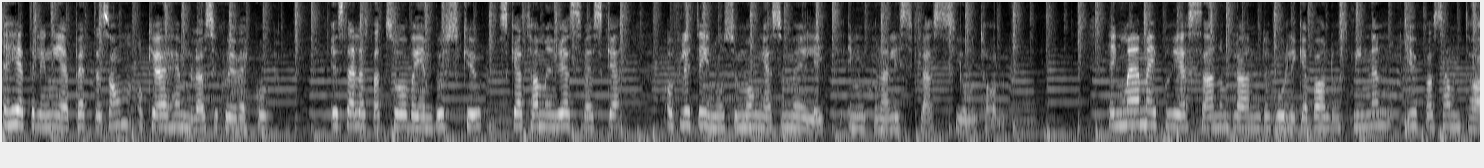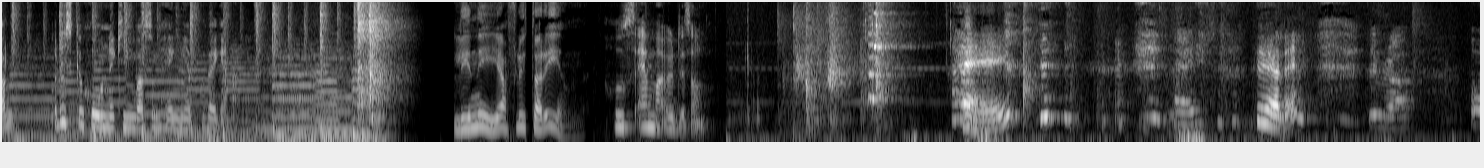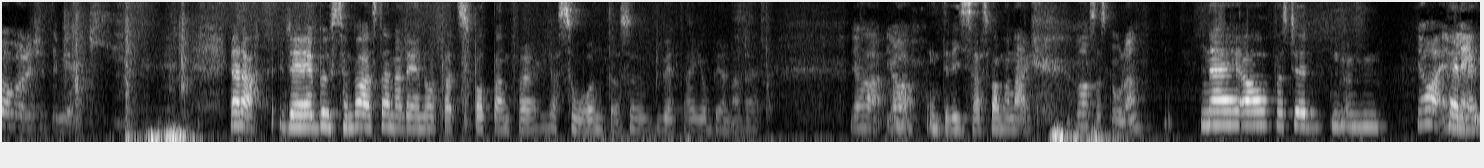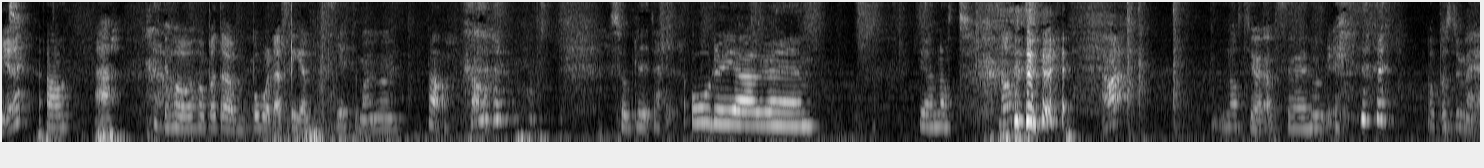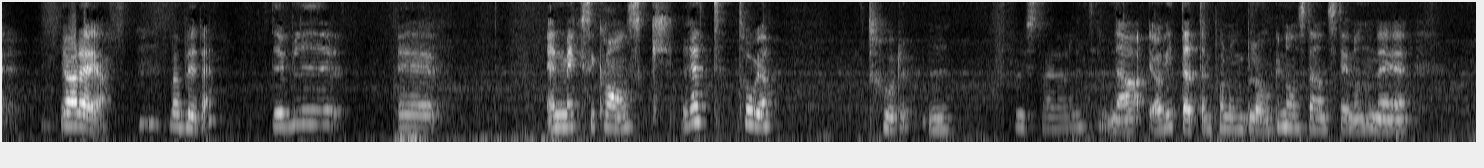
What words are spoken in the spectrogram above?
Jag heter Linnea Pettersson och jag är hemlös i sju veckor. Istället för att sova i en busskur ska jag ta min resväska och flytta in hos så många som möjligt i min journalistklass Jom 12. Häng med mig på resan bland roliga barndomsminnen, djupa samtal och diskussioner kring vad som hänger på väggarna. Linnea flyttar in. Hos Emma Uddesson. Hej! Hej. Hur är det? Det är bra. Och vad var det köpte mjölk? Ja då, det, bussen bara stannade en hållplats för jag såg inte så du vet det här jobbiga när det Jaha, ja. ja, inte visas var man är. Vasaskolan. Nej, ja fast jag... Mm, Ja, en hemmet. längre. Ja, Ah, jag har hoppat över båda fel jättemånga gånger. ja, ja. Så blir det. Och du gör... Eh, gör något. Något. ja. Något gör jag för jag är hungrig. Hoppas du med det. Ja, det är jag. Vad blir det? Det blir eh, en mexikansk rätt, tror jag. Tror du? Mm. Freestylar lite. Ja, jag har hittat den på någon blogg någonstans. Det är någon eh,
